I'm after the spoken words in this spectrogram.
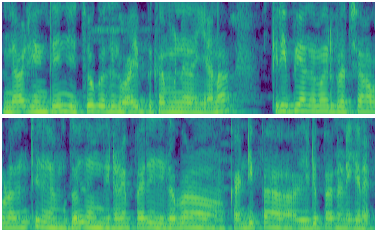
இந்த வாட்டி எனக்கு தெரிஞ்சு தூக்கத்துக்கு வாய்ப்பு கம்மி தான். ஏன்னா திருப்பி அந்த மாதிரி பிரச்சனை ஆகக்கூடாதுன்ட்டு நம்ம கௌதம் கம்பீர் நினைப்பார். இதுக்கப்புறம் கண்டிப்பாக எடுப்பார்னு நினைக்கிறேன்.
